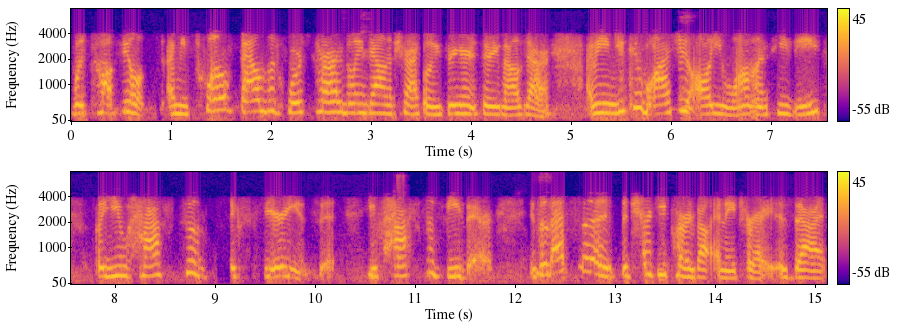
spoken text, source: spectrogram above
what top fuel. I mean, 12,000 horsepower going down the track, going 330 miles an hour. I mean, you can watch it all you want on TV, but you have to experience it. You have to be there. And so that's the, the tricky part about NHRA is that,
